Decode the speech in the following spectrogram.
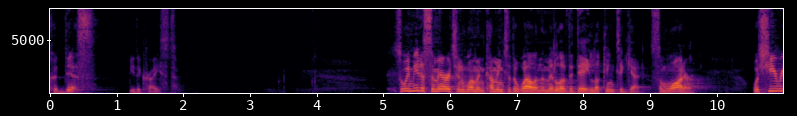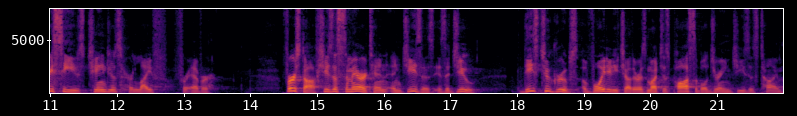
Could this be the Christ? So we meet a Samaritan woman coming to the well in the middle of the day looking to get some water. What she receives changes her life forever. First off, she's a Samaritan and Jesus is a Jew. These two groups avoided each other as much as possible during Jesus' time.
